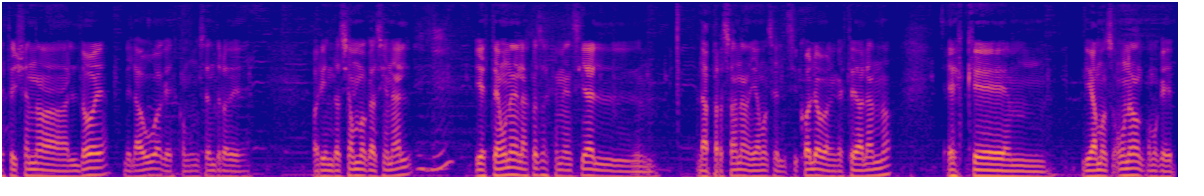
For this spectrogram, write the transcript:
Estoy yendo al DOE de la UBA, que es como un centro de orientación vocacional. Y este, una de las cosas que me decía el, la persona, digamos, el psicólogo con el que estoy hablando, es que, mm, digamos, uno como que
